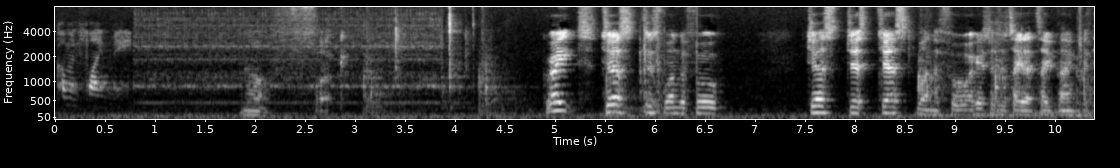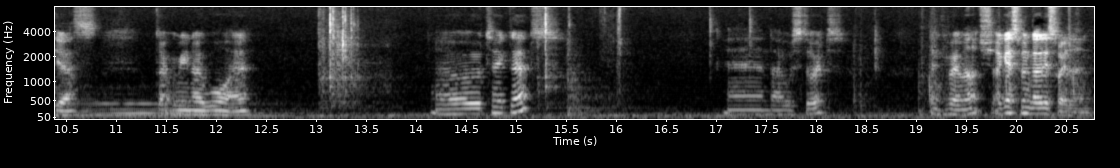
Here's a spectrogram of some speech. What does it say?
come and find me. Oh, fuck. Great, just, just wonderful. Just, just, just wonderful. I guess I should take that tape back, I guess. Don't really know why. I'll take that. And I will store it. Thank you very much. I guess we can go this way then.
